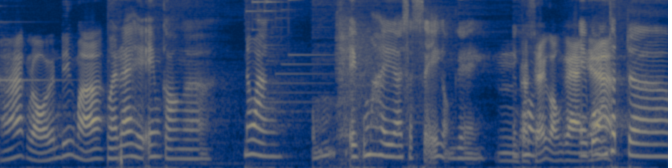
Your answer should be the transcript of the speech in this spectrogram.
hát rồi anh biết mà. Ngoài ra thì em còn à, nấu ăn. Cũng em cũng hay à, sạch sẽ gọn gàng. Ừ, Em sạch không- sẽ gọn gàng em nha. cũng không thích à,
